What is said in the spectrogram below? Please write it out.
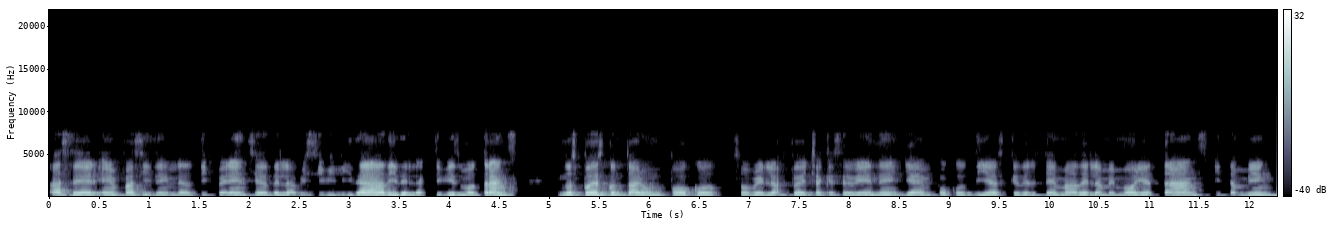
hacer énfasis en las diferencias de la visibilidad y del activismo trans. ¿Nos puedes contar un poco sobre la fecha que se viene ya en pocos días, que es el tema de la memoria trans? Y también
